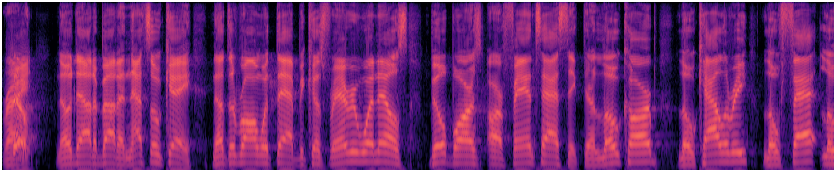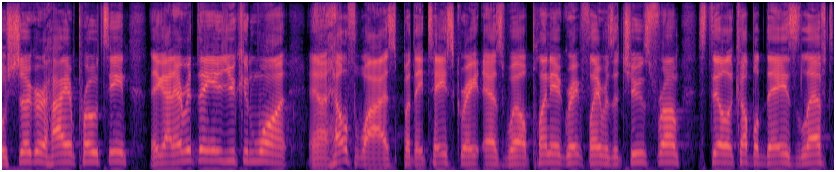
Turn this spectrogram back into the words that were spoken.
Right. So, no doubt about it. And that's okay. Nothing wrong with that because for everyone else, Built Bars are fantastic. They're low carb, low calorie, low fat, low sugar, high in protein. They got everything you can want uh, health wise, but they taste great as well. Plenty of great flavors to choose from. Still a couple days left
